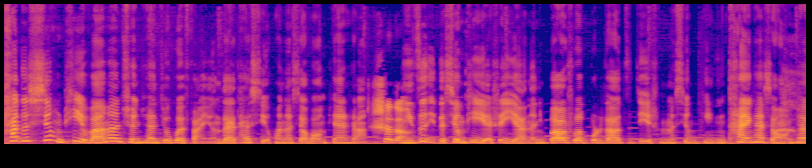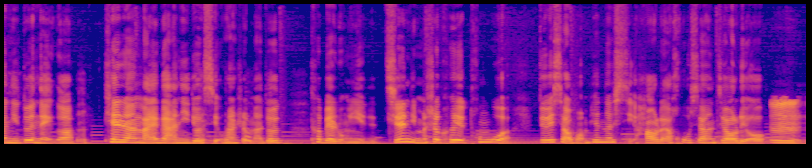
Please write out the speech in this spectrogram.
他的性癖完完全全就会反映在他喜欢的小黄片上。是的，你自己的性癖也是一样的，你不要说不知道自己什么性癖，你看一看小黄片，你对哪个天然来感你就喜欢什么，就特别容易。其实你们是可以通过对于小黄片的喜好来互相交流嗯，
